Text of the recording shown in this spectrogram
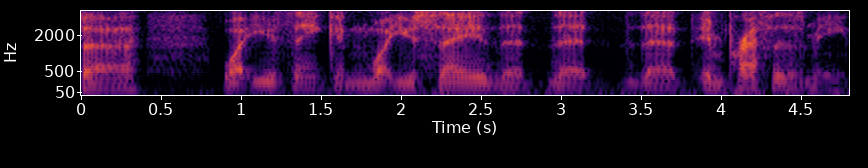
uh, what you think and what you say that that that impresses me,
